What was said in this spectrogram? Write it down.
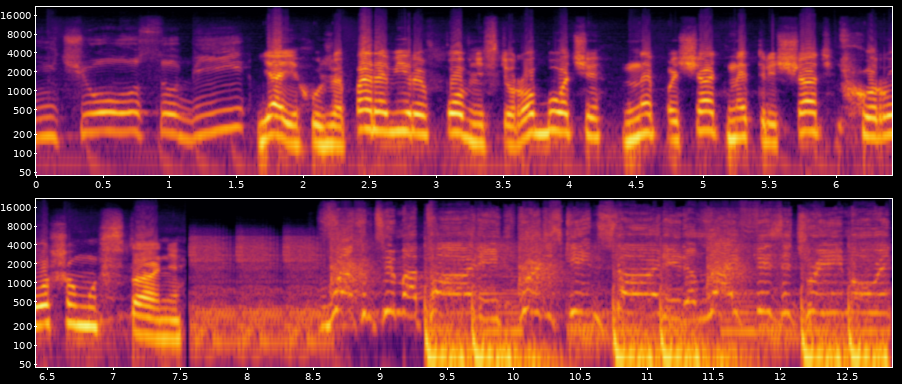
Нічого собі. Я їх уже перевірив, повністю робочі, не пищать, не тріщать, в хорошому стані. Welcome to my party, we're just getting started A life is a dream or a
